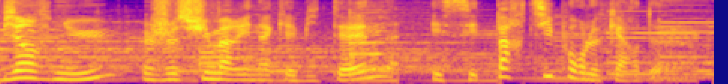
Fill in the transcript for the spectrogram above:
Bienvenue, je suis Marina Capitaine et c'est parti pour le quart d'heure.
